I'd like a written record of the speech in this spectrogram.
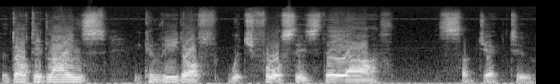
the dotted lines we can read off which forces they are subject to.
